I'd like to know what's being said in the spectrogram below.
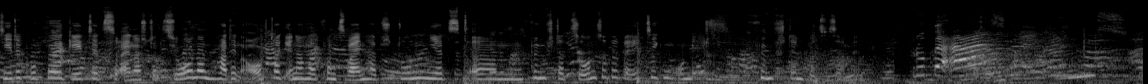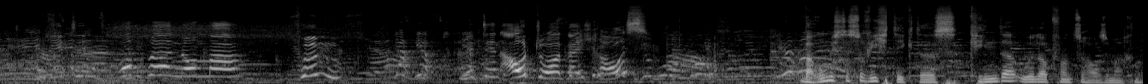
Jede Gruppe geht jetzt zu einer Station und hat den Auftrag, innerhalb von zweieinhalb Stunden jetzt ähm, fünf Stationen zu bewältigen und fünf Stempel zu sammeln. Gruppe 1. Geht in Gruppe Nummer 5 mit den Outdoor gleich raus. Warum ist es so wichtig, dass Kinder Urlaub von zu Hause machen?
